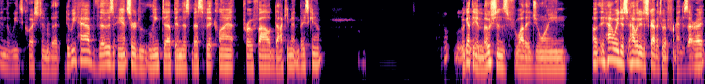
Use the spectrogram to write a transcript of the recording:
in the weeds question, but do we have those answered linked up in this best fit client profile document in Basecamp? We got the emotions for why they join. Oh, eh, how we just how would you describe it to a friend? Is that right?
